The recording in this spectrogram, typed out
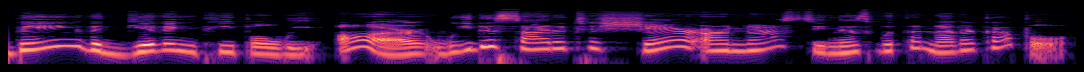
being the giving people we are, we decided to share our nastiness with another couple.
